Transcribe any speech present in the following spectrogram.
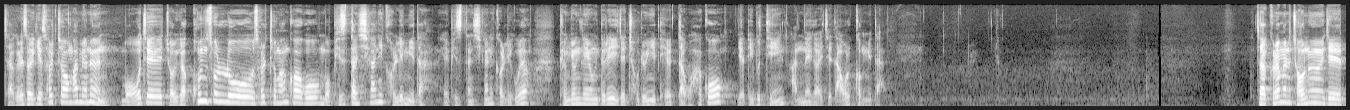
자 그래서 이게 설정하면은 뭐 어제 저희가 콘솔로 설정한 거하고 뭐 비슷한 시간이 걸립니다. 예, 비슷한 시간이 걸리고요. 변경 내용들이 이제 적용이 되었다고 하고 예, 리부팅 안내가 이제 나올 겁니다. 자 그러면 저는 이제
